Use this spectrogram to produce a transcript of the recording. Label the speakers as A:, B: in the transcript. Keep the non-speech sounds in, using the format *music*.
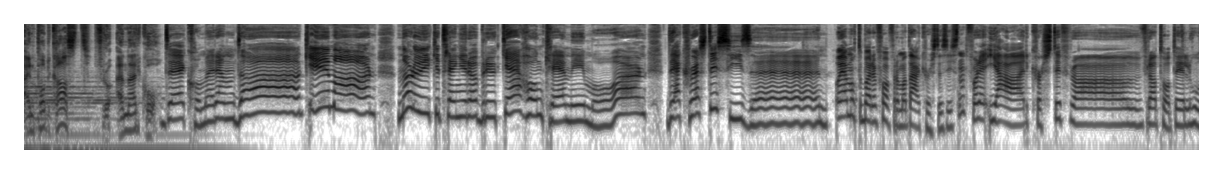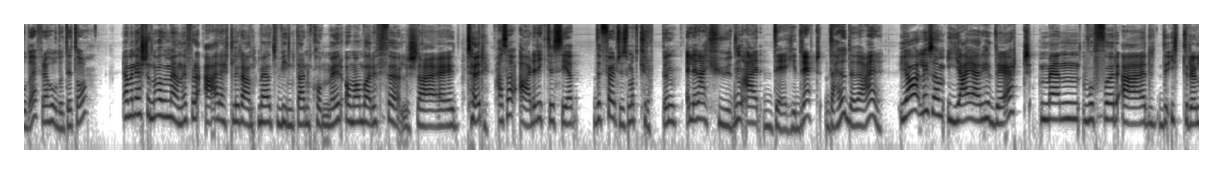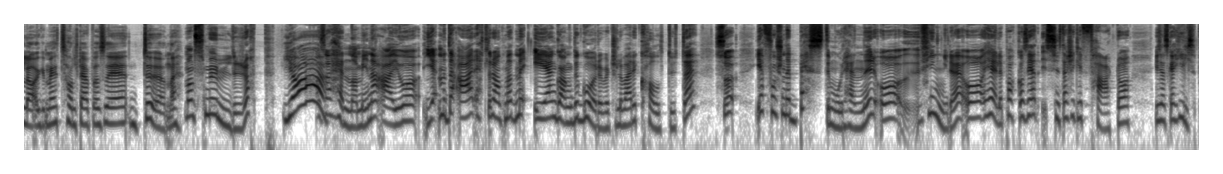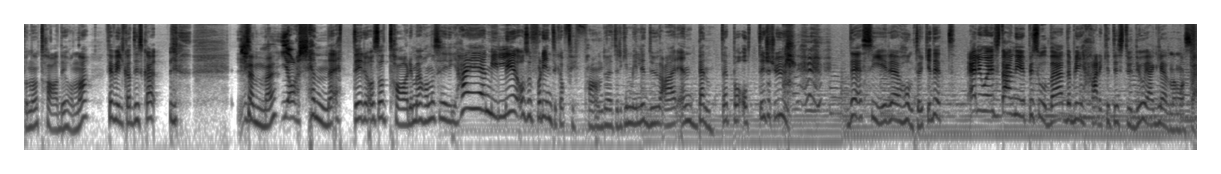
A: En podkast fra NRK.
B: Det kommer en dag i morgen når du ikke trenger å bruke håndkrem i morgen. Det er crusty season. Og jeg måtte bare få fram at det er crusty season, for jeg er crusty fra, fra tå til hode. Fra hode til tå.
C: Ja, men jeg skjønner hva du mener, for det er et eller annet med at vinteren kommer, og man bare føler seg tørr.
B: Altså, Er det riktig å si at det føles som at kroppen, eller nei, huden er dehydrert? Det er jo det det er.
C: Ja, liksom, jeg er hydrert, men hvorfor er det ytre laget mitt, holdt jeg på å si, døende?
B: Man smuldrer opp.
C: Ja!
B: Altså, Hendene mine er jo ja, Men det er et eller annet med at med en gang det går over til å være kaldt ute, så jeg får sånne bestemorhender og fingre og hele pakka. Så jeg syns det er skikkelig fælt å, hvis jeg skal hilse på noen, ta det i hånda. For jeg vil ikke at de skal
C: Kjenne.
B: ja, kjenne etter, og så tar de med hånda og sier 'hei, jeg er Millie', og så får de inntrykk av 'fy faen, du heter ikke Millie, du er en Bente på 87'. *laughs* Det sier eh, håndtrykket ditt. Anyways, det er en ny episode. Det blir herket i studio. Jeg gleder meg masse.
